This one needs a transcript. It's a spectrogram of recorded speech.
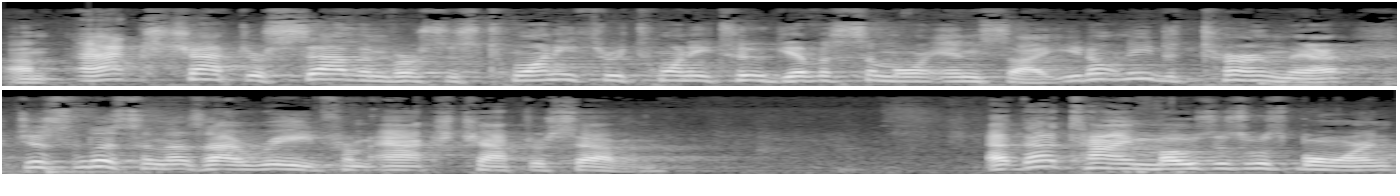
Um, Acts chapter 7, verses 20 through 22 give us some more insight. You don't need to turn there, just listen as I read from Acts chapter 7. At that time, Moses was born.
